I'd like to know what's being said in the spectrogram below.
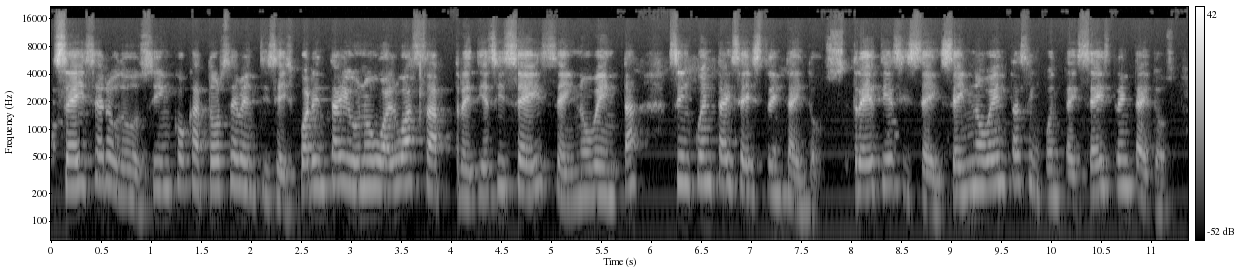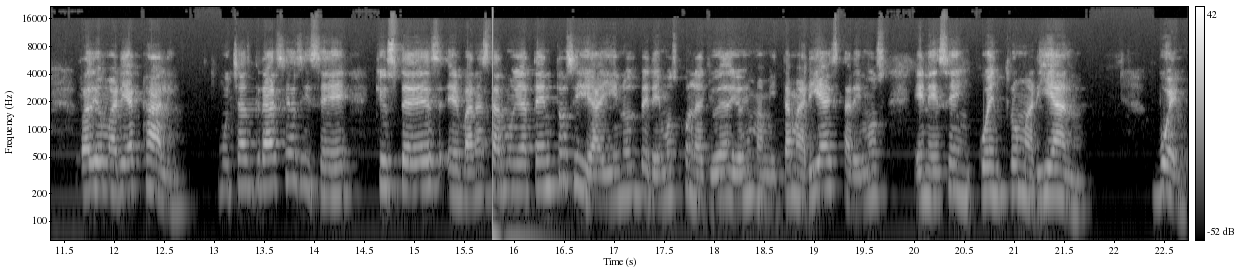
602-514-2641 o al WhatsApp 316-690-5632. 316-690-5632. Radio María Cali. Muchas gracias y sé que ustedes eh, van a estar muy atentos y ahí nos veremos con la ayuda de Dios y Mamita María. Estaremos en ese encuentro mariano. Bueno,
